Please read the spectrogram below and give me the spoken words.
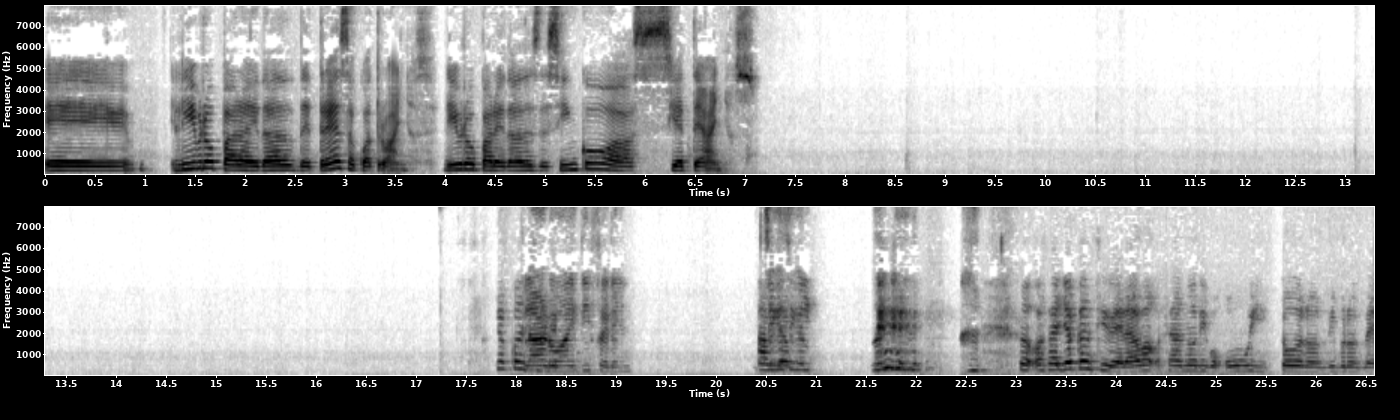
eh, libro para edad de 3 a 4 años, libro para edades de 5 a 7 años. Claro, hay diferentes. Ah, sigue, sigue. o sea, yo consideraba, o sea, no digo, uy, todos los libros de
